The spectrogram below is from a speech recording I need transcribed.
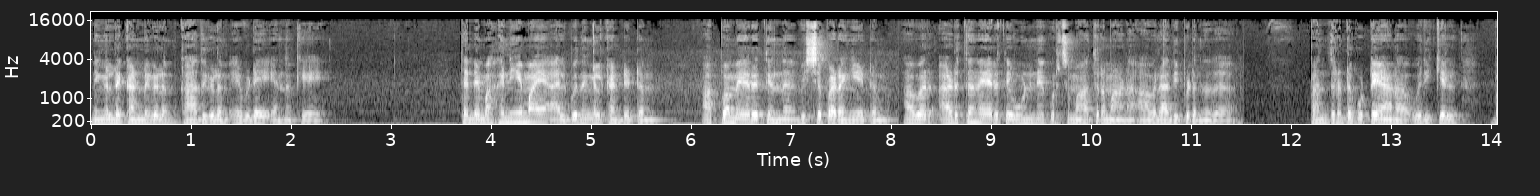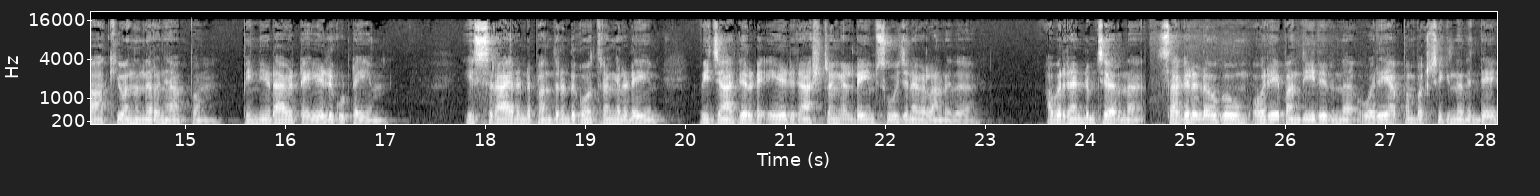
നിങ്ങളുടെ കണ്ണുകളും കാതുകളും എവിടെ എന്നൊക്കെ. തന്റെ മഹനീയമായ അത്ഭുതങ്ങൾ കണ്ടിട്ടും അപ്പമേറെ തിന്ന് വിശപ്പടങ്ങിയിട്ടും അവർ അടുത്ത നേരത്തെ ഊണിനെക്കുറിച്ച് മാത്രമാണ് അവലാതിപ്പെടുന്നത് പന്ത്രണ്ട് കുട്ടയാണ് ഒരിക്കൽ ബാക്കി വന്ന് നിറഞ്ഞ അപ്പം. പിന്നീടാകട്ടെ ഏഴ് കുട്ടയും. ഇസ്രായേലിന്റെ പന്ത്രണ്ട് ഗോത്രങ്ങളുടെയും വിജാതിയരുടെ ഏഴ് രാഷ്ട്രങ്ങളുടെയും സൂചനകളാണിത്. അവർ രണ്ടും ചേർന്ന് സകല ലോകവും ഒരേ പന്തിയിലിരുന്ന് ഒരേ അപ്പം ഭക്ഷിക്കുന്നതിന്റെ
